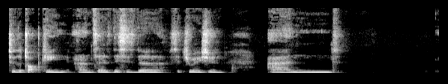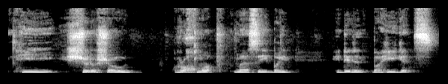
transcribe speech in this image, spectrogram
to the top king, and says this is the situation, and he should have showed rahmat mercy, but he, didn't. But he gets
